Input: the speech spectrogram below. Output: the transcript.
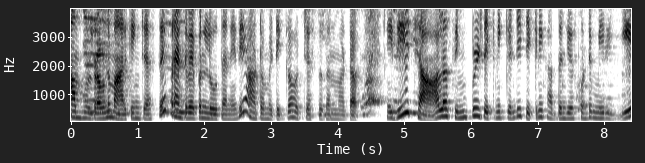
ఆమ్ హోల్ రౌండ్ మార్కింగ్ చేస్తే ఫ్రంట్ వైపున లోత్ అనేది ఆటోమేటిక్గా వచ్చేస్తుంది అనమాట ఇది చాలా సింపుల్ టెక్నిక్ అండి. టెక్నిక్ అర్థం చేసుకుంటే మీరు ఏ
